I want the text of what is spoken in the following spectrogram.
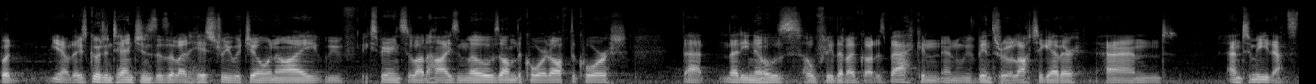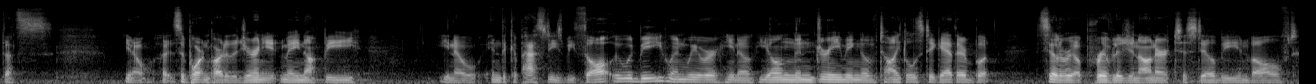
but you know, there's good intentions. There's a lot of history with Joe and I. We've experienced a lot of highs and lows on the court, off the court. That that he knows, hopefully, that I've got his back, and, and we've been through a lot together. And and to me, that's that's you know, it's an important part of the journey. It may not be, you know, in the capacities we thought it would be when we were, you know, young and dreaming of titles together, but it's still a real privilege and honour to still be involved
